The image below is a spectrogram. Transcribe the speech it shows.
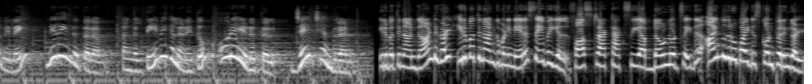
விலை நிறைந்த தரம். தங்கள் தேவைகள் அனைத்தும் ஒரே இடத்தில். ஜெயச்சந்திரன். இருபத்தி நான்கு ஆண்டுகள் இருபத்தி நான்கு மணி நேர சேவையில். Fast track taxi app download செய்து ஐம்பது ரூபாய் டிஸ்கவுண்ட் பெறுங்கள்.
